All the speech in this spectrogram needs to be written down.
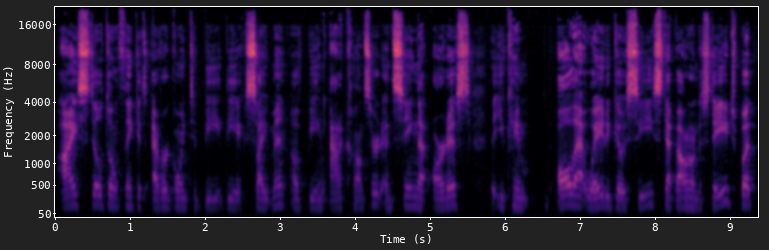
I still don't think it's ever going to be the excitement of being at a concert and seeing that artist that you came all that way to go see step out onto stage. But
